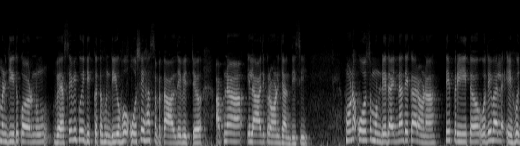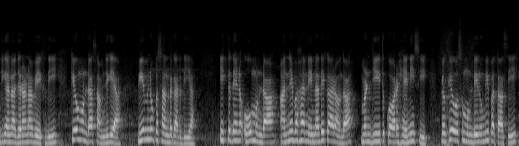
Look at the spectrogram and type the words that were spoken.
ਮਨਜੀਤ ਕੌਰ ਨੂੰ ਵੈਸੇ ਵੀ ਕੋਈ ਦਿੱਕਤ ਹੁੰਦੀ, ਉਹ ਉਸੇ ਹਸਪਤਾਲ ਦੇ ਵਿੱਚ ਆਪਣਾ ਇਲਾਜ ਕਰਾਉਣ ਜਾਂਦੀ ਸੀ। ਹੁਣ ਉਸ ਮੁੰਡੇ ਦਾ ਇਹਨਾਂ ਦੇ ਘਰ ਆਉਣਾ ਤੇ ਪ੍ਰੀਤ ਉਹਦੇ ਵੱਲ ਇਹੋ ਜੀਆਂ ਨਜ਼ਰਾਂ ਨਾਲ ਵੇਖਦੀ ਕਿ ਉਹ ਮੁੰਡਾ ਸਮਝ ਗਿਆ ਵੀ ਇਹ ਮੈਨੂੰ ਪਸੰਦ ਕਰਦੀ ਆ। ਇੱਕ ਦਿਨ ਉਹ ਮੁੰਡਾ ਆਨੇ ਬਹਾਨੇ ਇਹਨਾਂ ਦੇ ਘਰ ਆਉਂਦਾ, ਮਨਜੀਤ ਕੌਰ ਹੈ ਨਹੀਂ ਸੀ, ਕਿਉਂਕਿ ਉਸ ਮੁੰਡੇ ਨੂੰ ਵੀ ਪਤਾ ਸੀ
